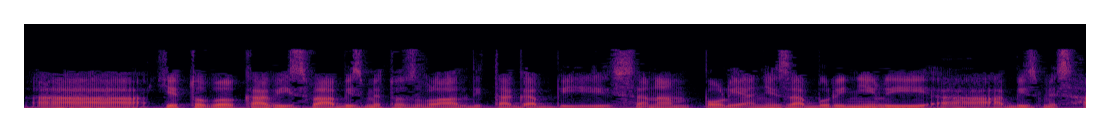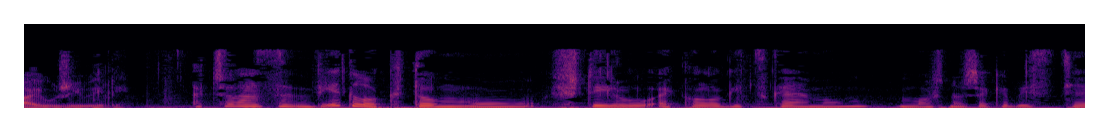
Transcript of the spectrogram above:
a je to veľká výzva, aby sme to zvládli tak, aby sa nám polia nezaburinili a aby sme sa aj uživili. A čo vás viedlo k tomu štýlu ekologickému? Možno, že keby ste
